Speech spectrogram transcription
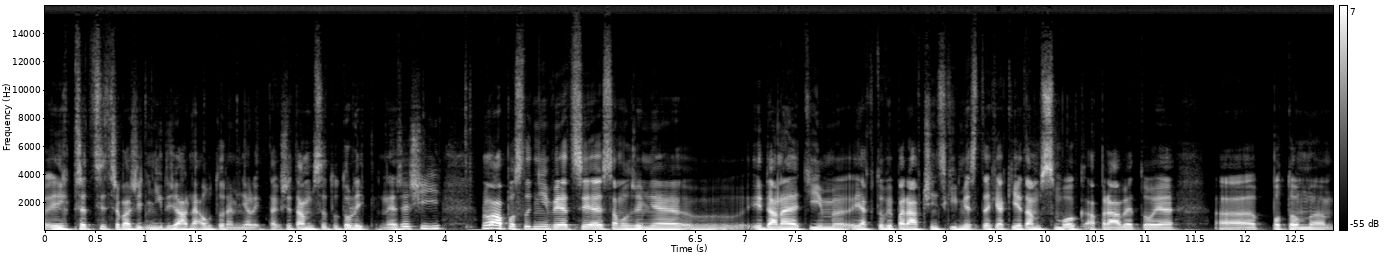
Jejich předci třeba že nikdy žádné auto neměli, takže tam se to tolik neřeší. No a poslední věc je samozřejmě eh, i dané tím, jak to vypadá v čínských městech, jaký je tam smog a právě to je potom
